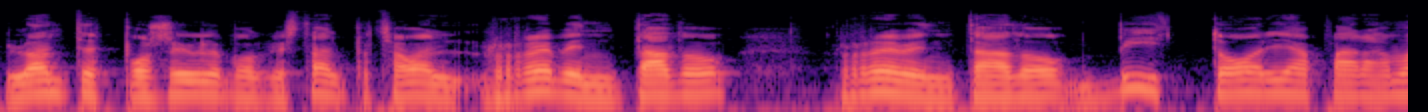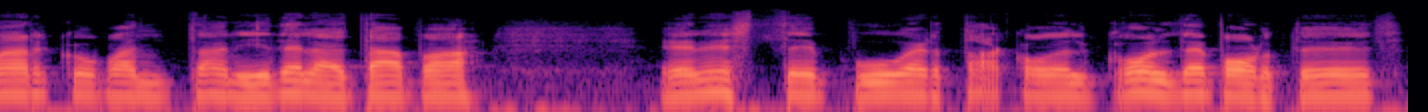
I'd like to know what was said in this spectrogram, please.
lo antes posible porque está el chaval reventado, reventado. Victoria para Marco Pantani de la etapa en este puertaco del Col Deportes.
